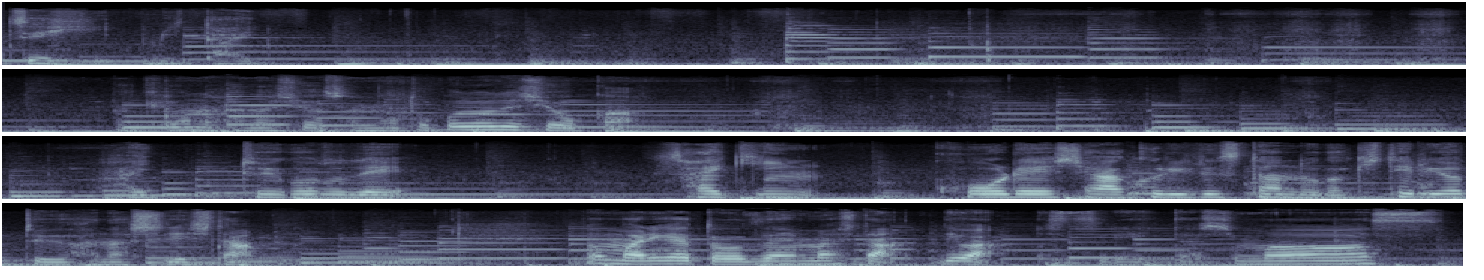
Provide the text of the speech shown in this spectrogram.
ぜひ見たい。今日の話はそんなところでしょうか。はい。ということで最近高齢者アクリルスタンドが来てるよという話でした。どうもありがとうございました。では失礼いたします。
